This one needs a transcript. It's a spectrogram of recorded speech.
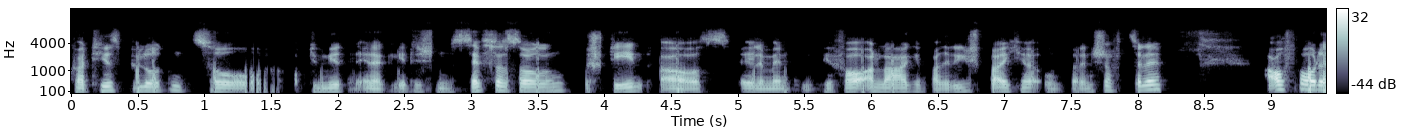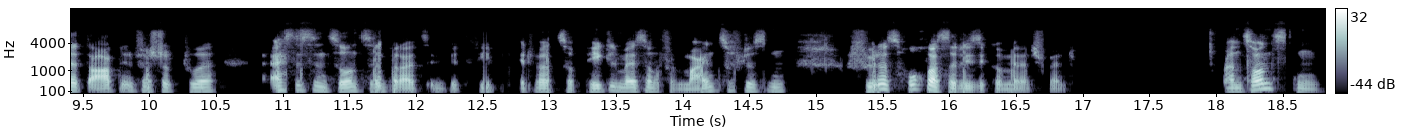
Quartierspiloten zur optimierten energetischen Selbstversorgung, bestehend aus Elementen PV-Anlage, Batteriespeicher und Brennstoffzelle, Aufbau der Dateninfrastruktur, erste Sensoren sind bereits in Betrieb, etwa zur Pegelmessung von Mainzuflüssen für das Hochwasserrisikomanagement. Ansonsten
